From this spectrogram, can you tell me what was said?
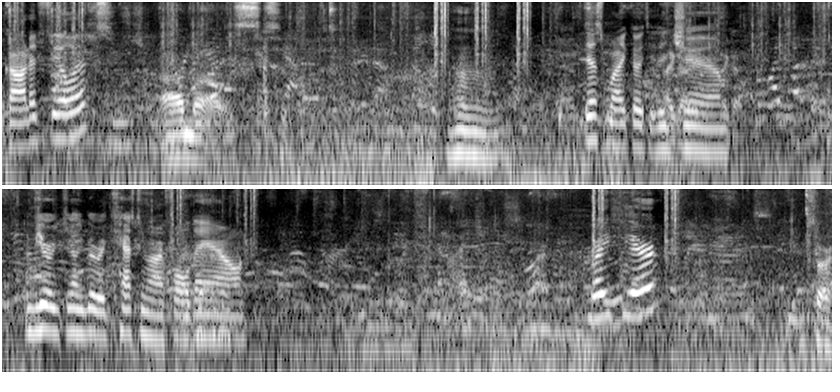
Got it, Felix? Almost. That's why I go to the gym. If you're young, you're catch me when I fall down. Right here? Sorry.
